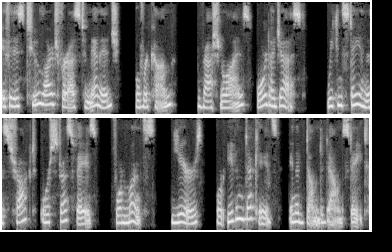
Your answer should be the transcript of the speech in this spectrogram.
If it is too large for us to manage, overcome, rationalize, or digest, we can stay in this shocked or stress phase for months, years, or even decades in a dumbed down state.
